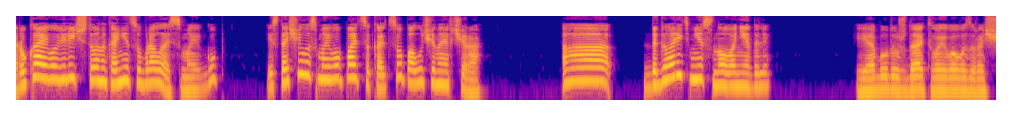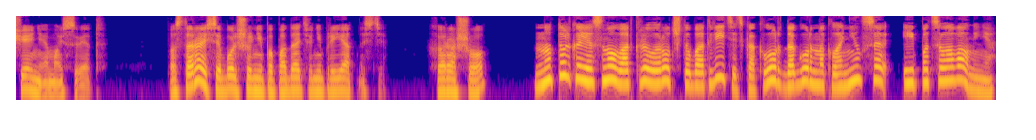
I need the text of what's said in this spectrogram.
Рука его величества наконец убралась с моих губ и стащила с моего пальца кольцо, полученное вчера. А договорить мне снова не дали. «Я буду ждать твоего возвращения, мой свет. Постарайся больше не попадать в неприятности. Хорошо?» Но только я снова открыла рот, чтобы ответить, как лорд Дагор наклонился и поцеловал меня.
